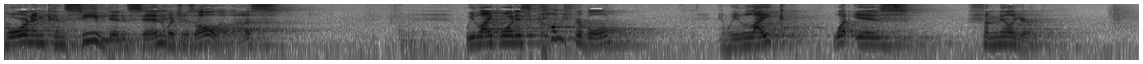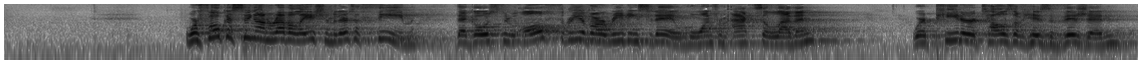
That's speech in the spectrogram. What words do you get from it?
born and conceived in sin, which is all of us, we like what is comfortable and we like what is familiar. We're focusing on Revelation, but there's a theme that goes through all three of our readings today. The one from Acts 11, where Peter tells of his vision,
